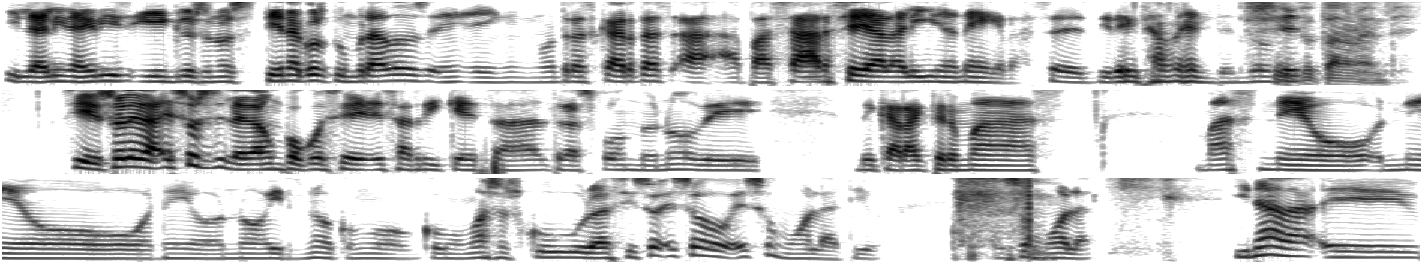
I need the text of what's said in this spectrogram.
y la línea gris, e incluso nos tiene acostumbrados en, en otras cartas a, a, pasarse a la línea negra, ¿sabes? Directamente. Entonces, sí, totalmente. Sí, eso, le da, eso le da un poco esa riqueza al trasfondo, ¿no? De, carácter más, más neo, neo, neo noir, ¿no? Como, como más oscuro, así. Eso, eso, eso mola, tío. Eso mola. Y nada, eh,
